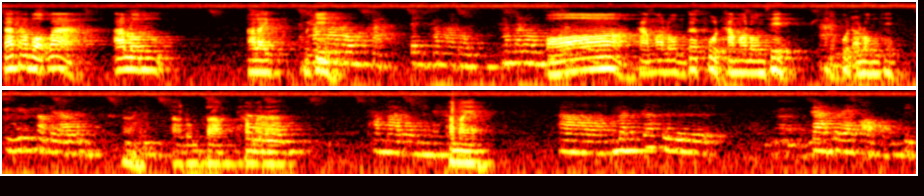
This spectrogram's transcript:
แล้วถ้าบอกว่า อารมณ์อะไรเมื่อกี้ธรรมอารมณ์ค่ะ เป็นธรรมอารมณ์ธรรมอารมณ์อ๋อทำอารมณ์ก็พูดทำอารมณ์สิอย่าพูดอารมณ์สิทีนี้ทำไปแล้วอ่าอารมณ์ตามธรรมทำอาดารมณ์ธรรมอารมณ์นะคะทำไมอะอ่ามันก็คือการแสดงออกของจิต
